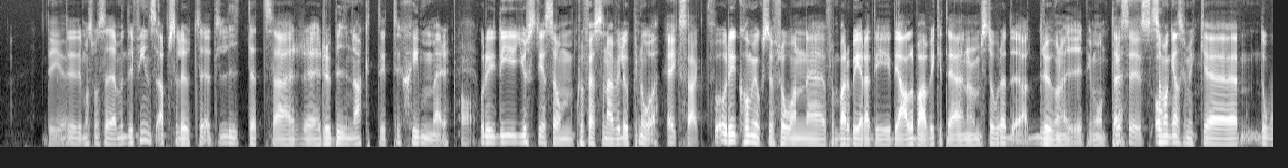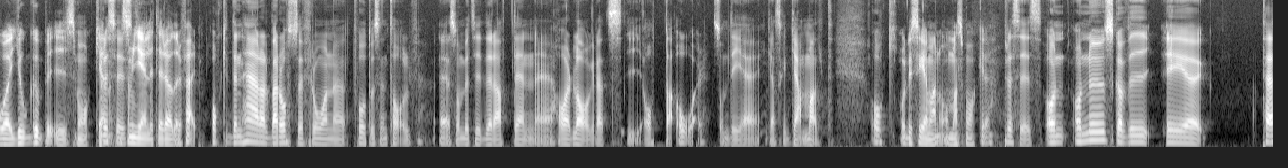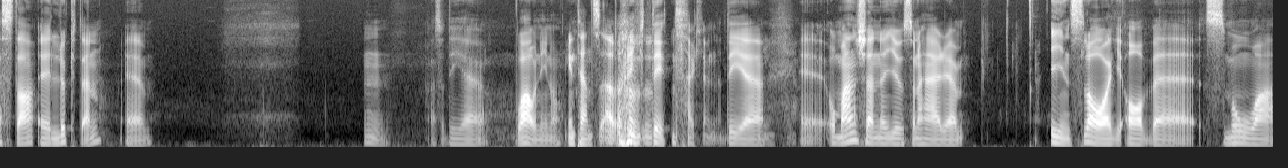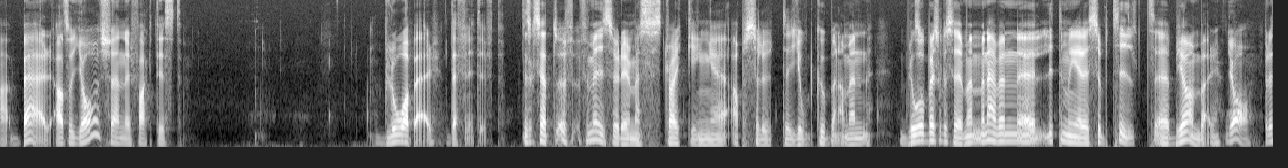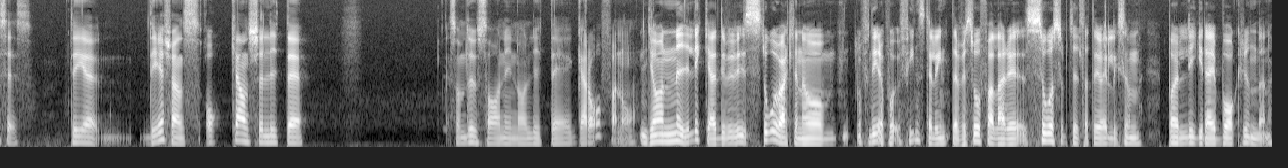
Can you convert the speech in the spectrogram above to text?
Det, Det, det måste man säga. Men det finns absolut ett litet så här eh, rubinaktigt skimmer. ja, Och det, det är just det som professorerna vill uppnå. exakt. Och det kommer ju också från, eh, från Barbera di, di Alba, vilket är en av de stora druvorna i Piemonte. Precis. Som har Och, ganska mycket eh, då jordgubb i smaken, Precis. som ger en lite rödare färg. och den här Albarossa är från eh, 2012, eh, som betyder att den har lagrats i åtta år, som det är ganska gammalt. Och Och det ser man om man smakar det. Precis. Och, och nu ska vi eh, testa eh, lukten. Eh. Mm. Alltså det är... Wow Nino. Intens. Riktigt. Verkligen. Det är, eh, och man känner ju såna här eh, inslag av eh, små bär. Alltså jag känner faktiskt blåbär, definitivt. Jag ska säga att f- för mig så är det mest striking eh, absolut eh, jordgubbarna, men blåbär skulle jag säga, men, men även eh, lite mer subtilt eh, björnbär. Ja, precis. Det, det känns, och kanske lite, som du sa Nino, lite Garofano. Ja, nejlika. Det, vi står verkligen och, och funderar på, finns det eller inte? För i så fall är det så subtilt att det liksom bara ligger där i bakgrunden.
